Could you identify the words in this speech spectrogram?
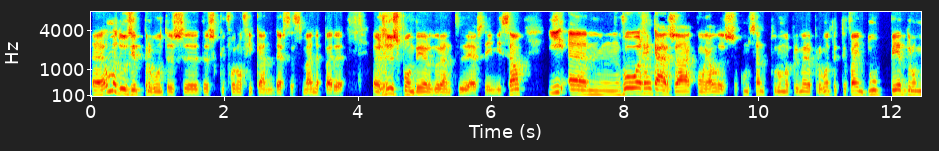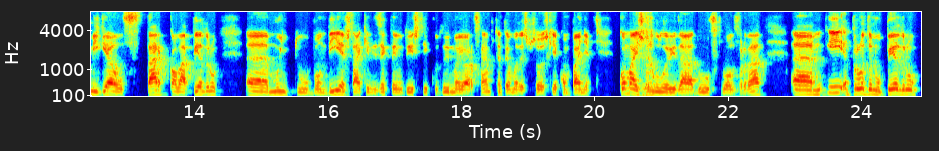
uh, uma dúzia de perguntas uh, das que foram ficando desta semana para uh, responder durante esta emissão e um, ehm, vou arrancar já com elas, começando por uma primeira pergunta que vem do Pedro Miguel Stark. Olá, Pedro, muito bom dia. Está aqui a dizer que tem o dístico de maior fã, portanto, é uma das pessoas que acompanha com mais regularidade o futebol de verdade. Um, ehm, e pergunta-me o Pedro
